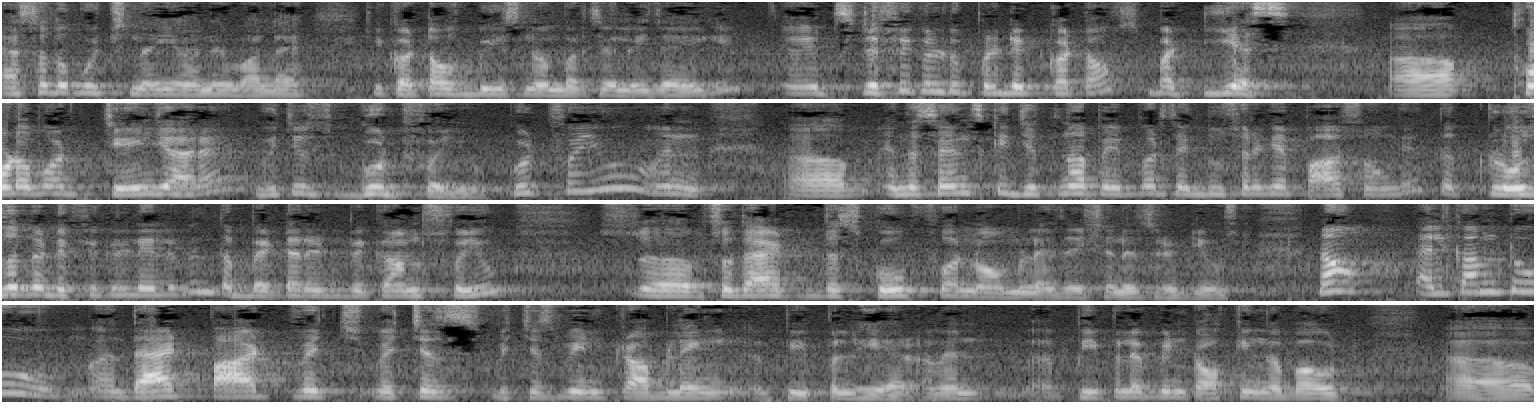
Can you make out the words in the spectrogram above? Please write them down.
ऐसा तो कुछ नहीं आने वाला है कि कट ऑफ़ बीस नंबर चली जाएगी. It's difficult to predict cut off but yes थोड़ा बहुत चेंज आ रहा है which is good for you good for you in in the sense कि जितना पेपर्स एक दूसरे के पास होंगे the closer the difficulty level the better it becomes for you so that the scope for normalization is reduced. Now I'll come to uh, that part which which is which has been troubling people here. I mean, uh, people have been talking about uh,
